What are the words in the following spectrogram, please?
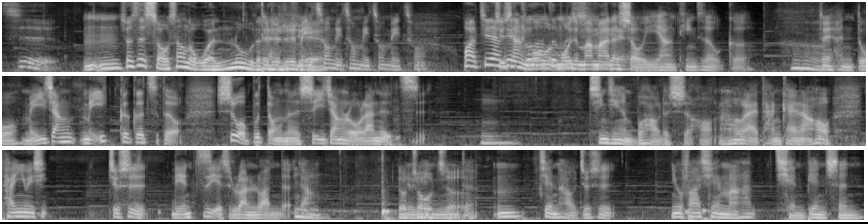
是，嗯嗯，就是手上的纹路的感觉，对对对，没错没错没错没错。哇，竟然就像你摸摸着妈妈的手一样听这首歌，嗯、对，很多。每一张每一个歌词都有。是我不懂呢，是一张柔烂的纸，嗯，心情很不好的时候，然后来弹开，然后他因为就是连字也是乱乱的，这样、嗯、有皱褶。的，嗯，见好就是你有发现吗？它浅变深，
